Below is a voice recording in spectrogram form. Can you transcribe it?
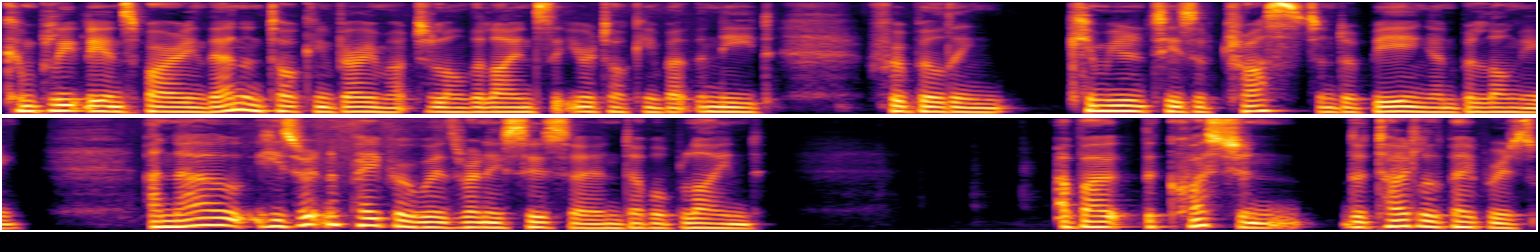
completely inspiring then and talking very much along the lines that you're talking about the need for building communities of trust and of being and belonging. And now he's written a paper with Rene Sousa in Double Blind about the question. The title of the paper is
